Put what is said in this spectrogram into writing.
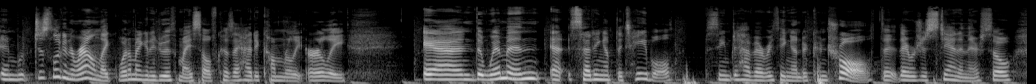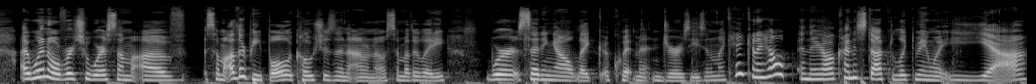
and just looking around like what am i going to do with myself? Because i had to come really early. And the women uh, setting up the table seemed to have everything under control. They, they were just standing there. So i went over to where some of some other people coaches and i don't know some other lady were setting out like equipment and jerseys. And i'm like hey can i help? And they all kind of stopped and looked at me and went yeah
